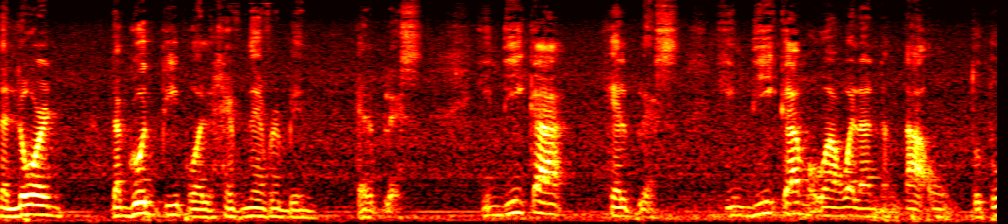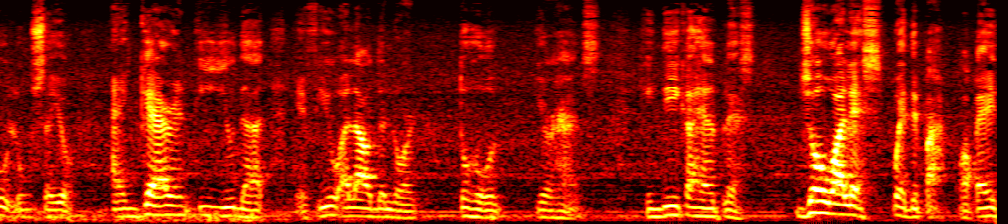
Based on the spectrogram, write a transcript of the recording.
the Lord, the good people have never been helpless. Hindi ka helpless. Hindi ka mawawalan ng taong tutulong sa iyo. I guarantee you that if you allow the Lord to hold your hands. Hindi ka helpless Joales, pwede pa. Okay?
